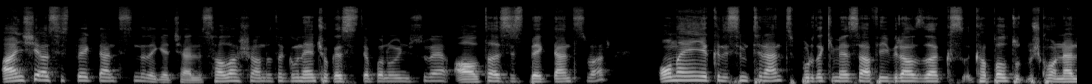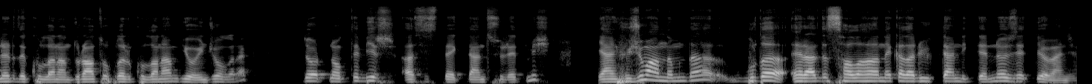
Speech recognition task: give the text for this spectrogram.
Aynı şey asist beklentisinde de geçerli. Salah şu anda takımın en çok asist yapan oyuncusu ve 6 asist beklentisi var. Ona en yakın isim Trent. Buradaki mesafeyi biraz daha kısa, kapalı tutmuş. Kornerleri de kullanan, duran topları kullanan bir oyuncu olarak 4.1 asist beklentisi üretmiş. Yani hücum anlamında burada herhalde Salah'a ne kadar yüklendiklerini özetliyor bence.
